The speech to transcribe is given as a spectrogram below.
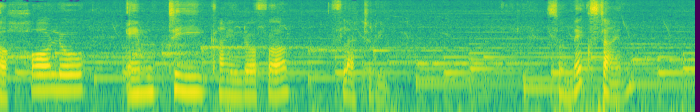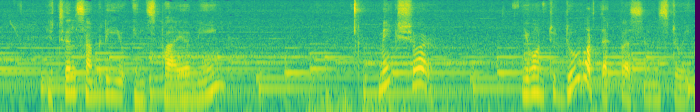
a hollow, empty kind of a flattery. So, next time you tell somebody you inspire me, make sure you want to do what that person is doing.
